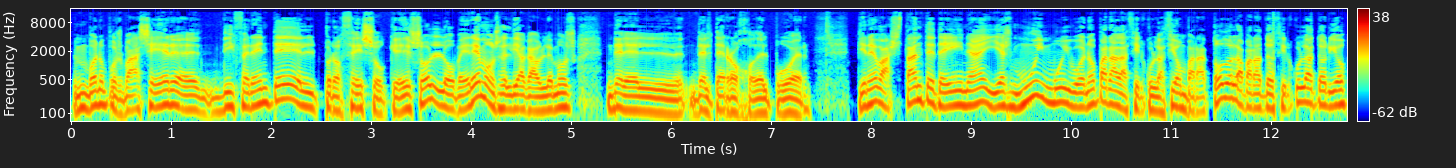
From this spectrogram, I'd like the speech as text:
Bueno, pues va a ser eh, diferente el proceso, que eso lo veremos el día que hablemos del, del té rojo, del puer tiene bastante teína y es muy muy bueno para la circulación, para todo el aparato circulatorio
